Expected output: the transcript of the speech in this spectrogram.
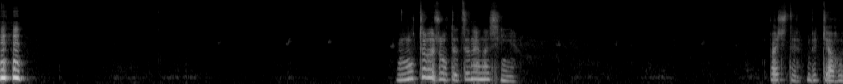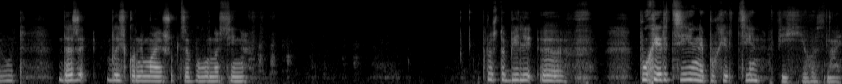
Ну, це жовте, це не насіння. Бачите, витягую. От. Даже близько немає, щоб це було насіння. Просто білі е, пухирці, не пухирці, фіг його знає.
